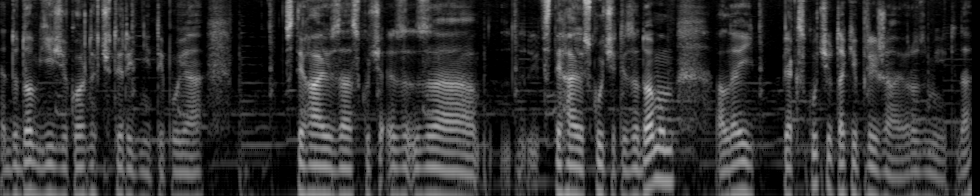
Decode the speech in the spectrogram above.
додому їжджу кожних 4 дні. Типу, я встигаю за, скуч... за... встигаю скучити за домом, але як скучив, так і приїжджаю, розумієте, да?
